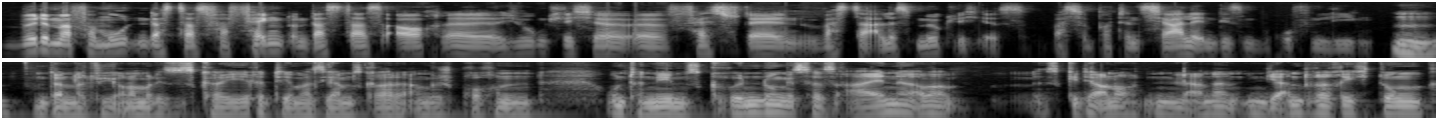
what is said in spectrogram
würde mal vermuten, dass das verfängt und dass das auch äh, Jugendliche äh, feststellen, was da alles möglich ist, was für Potenziale in diesen Berufen liegen. Mhm. Und dann natürlich auch nochmal dieses Karrierethema. Sie haben es gerade angesprochen. Unternehmensgründung ist das eine, aber es geht ja auch noch in, den anderen, in die andere Richtung.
